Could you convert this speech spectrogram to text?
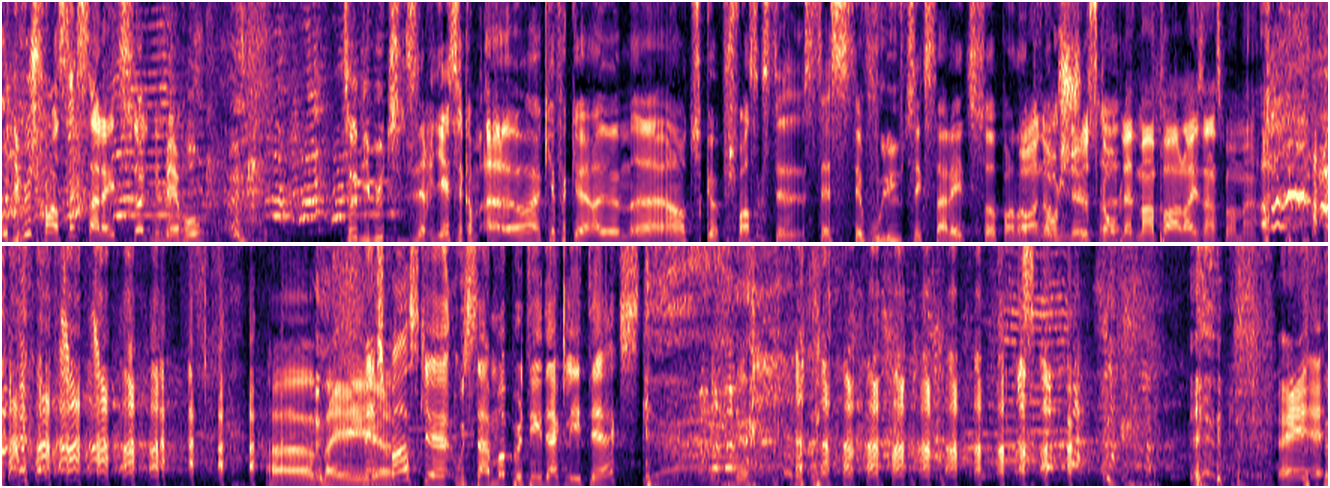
au début, je pensais que ça allait être ça le numéro. tu sais, au début, tu disais rien, c'est comme, euh, ok, fait que, euh, euh, en tout cas, puis je pensais que c'était- c'était c'était voulu, tu sais, que ça allait être ça pendant Oh trois non, minutes. je suis juste euh, complètement pas à l'aise en ce moment. euh, ben, Mais je euh, pense que Oussama peut t'aider avec les textes. Eh,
